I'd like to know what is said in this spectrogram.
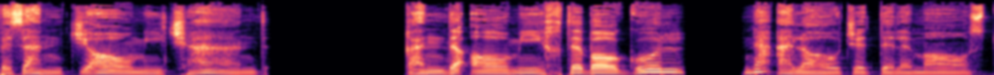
بزن جامی چند. قند آمیخته با گل نه علاج دل ماست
